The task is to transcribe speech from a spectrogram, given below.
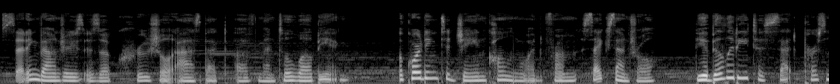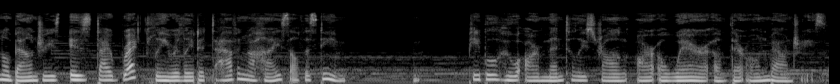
Setting boundaries is a crucial aspect of mental well-being. According to Jane Collingwood from Psych Central, the ability to set personal boundaries is directly related to having a high self-esteem. People who are mentally strong are aware of their own boundaries,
